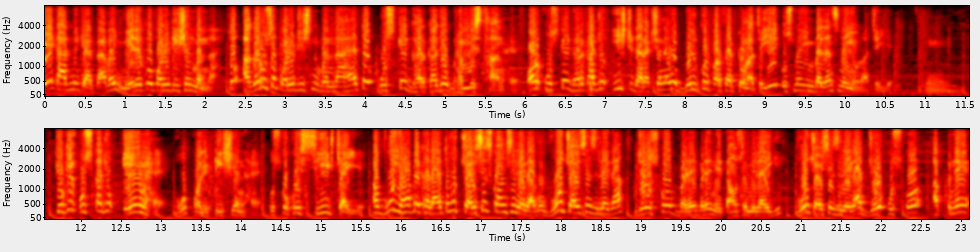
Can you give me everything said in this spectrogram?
एक आदमी कहता है भाई मेरे को पॉलिटिशियन बनना है। तो अगर उसे पॉलिटिशियन बनना है तो उसके घर का जो ब्रह्म स्थान है और उसके घर का जो ईस्ट डायरेक्शन है वो बिल्कुल परफेक्ट होना चाहिए। उसमें इम्बेलेंस नहीं होना चाहिए। क्योंकि उसका जो एम है वो पॉलिटिशियन है। उसको कोई सीट चाहिए। अब वो यहाँ पे खड़ा है तो वो चॉइसेस कौन सी लेगा? वो वो चॉइसेस लेगा जो उसको बड़े बड़े नेताओं से मिलाएगी। वो चॉइसेस लेगा जो उसको अपने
